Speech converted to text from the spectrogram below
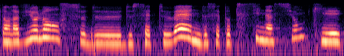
dans la violence de, de cette haine, de cette obstination qui est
